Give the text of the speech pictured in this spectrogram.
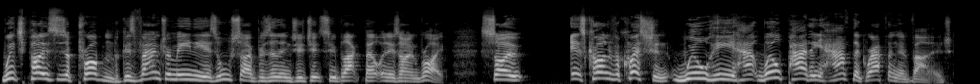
which poses a problem because Vendramini is also a Brazilian Jiu-Jitsu black belt in his own right. So it's kind of a question: Will he? Ha- will Paddy have the grappling advantage?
